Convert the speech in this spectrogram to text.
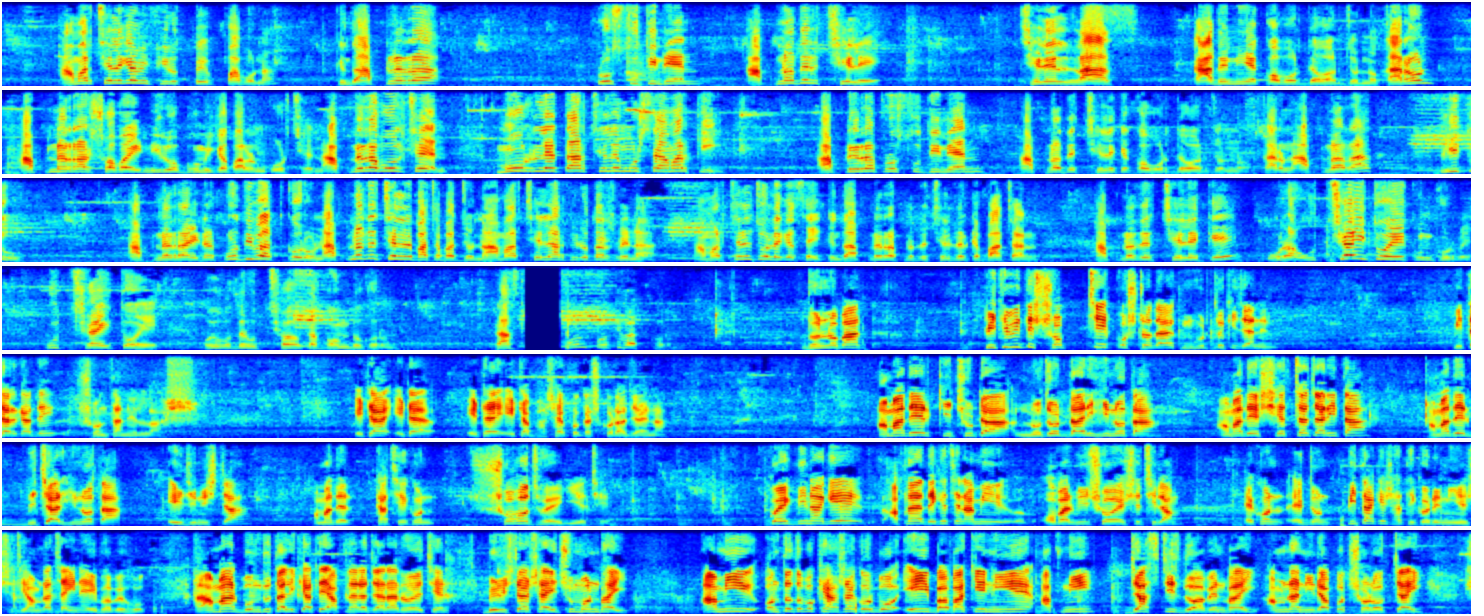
আমার ছেলেকে আমি ফেরত পাবো না। কিন্তু আপনারা প্রস্তুতি নেন। আপনাদের ছেলে ছেলের লাশ কাঁধে নিয়ে কবর দেওয়ার জন্য। কারণ আপনারা সবাই নীরব ভূমিকা পালন করছেন। আপনারা বলছেন, মরলে তার ছেলে মরছে, আমার কি? আপনারা প্রস্তুতি নেন আপনাদের ছেলেকে কবর দেওয়ার জন্য। কারণ আপনারা ভীতু। আপনারা এটার প্রতিবাদ করুন। আপনাদের ছেলের বাঁচাবার জন্য। আমার ছেলে আর ফেরত আসবে না। আমার ছেলে চলে গেছে, কিন্তু আপনারা আপনাদের ছেলেদেরকে বাঁচান। আপনাদের ছেলেকে ওরা উৎসাহিত হয়ে খুন করবে। উৎসাহিত হয়ে ওই ওদের উৎসাহটা বন্ধ করুন। ধন্যবাদ। পৃথিবীতে সবচেয়ে কষ্টদায়ক মুহূর্ত কি জানেন? পিতার কাঁধে সন্তানের লাশ। এটা এটা এটা এটা ভাষায় প্রকাশ করা যায় না। আমাদের কিছুটা নজরদারিহীনতা, আমাদের স্বেচ্ছাচারিতা, আমাদের বিচারহীনতা, এই জিনিসটা আমাদের কাছে এখন সহজ হয়ে গিয়েছে। কয়েকদিন আগে আপনারা দেখেছেন আমি ওভারব্রিজ শো এসেছিলাম। এখন একজন পিতাকে সাথে করে নিয়ে এসেছি। আমরা চাই না এইভাবে হোক। আর আমার বন্ধু তালিকাতে আপনারা যারা রয়েছেন, ব্যারিস্টার শাহিদ সুমন ভাই, আমি অন্ততপক্ষে আশা করব এই বাবাকে নিয়ে আপনি জাস্টিস দেওয়াবেন ভাই। আমরা নিরাপদ সড়ক চাই।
